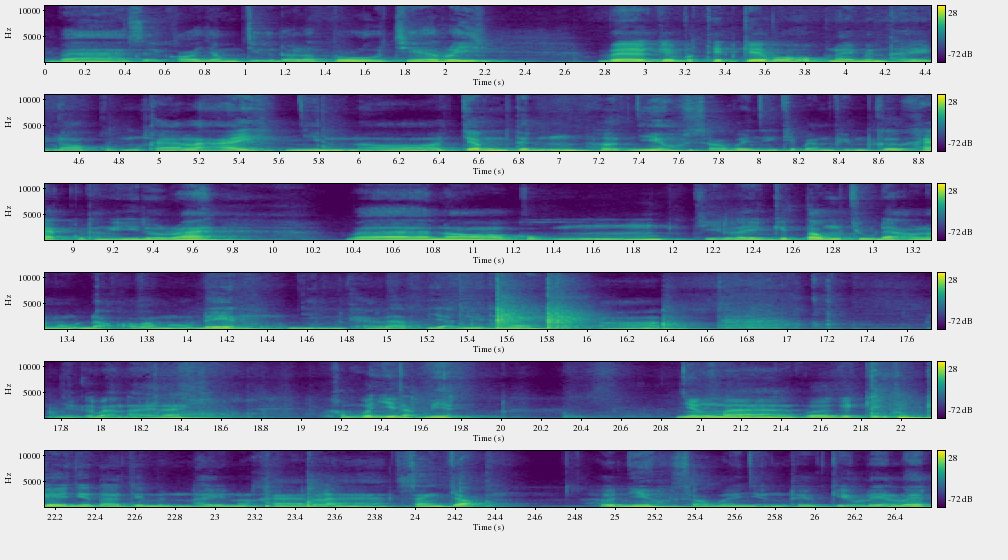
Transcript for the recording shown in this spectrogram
và sẽ có dòng chữ đó là Pro Cherry. Về cái thiết kế vỏ hộp này mình thấy nó cũng khá là hay, nhìn nó trầm tính hơn nhiều so với những cái bàn phím cơ khác của thằng Idora. Và nó cũng chỉ lấy cái tông chủ đạo là màu đỏ và màu đen, nhìn khá là hấp dẫn như thế này. Đó. Như các bạn thấy đây không có gì đặc biệt. Nhưng mà với cái kiểu thiết kế như thế này thì mình thấy nó khá là sang trọng hơn nhiều so với những theo kiểu lè loẹt.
